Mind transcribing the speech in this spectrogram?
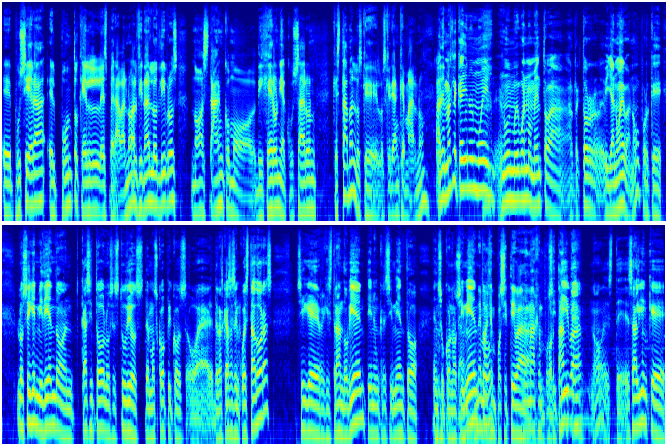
eh, pusiera el punto que él esperaba, ¿no? Al final los libros no están como dijeron y acusaron que estaban los que los querían quemar, ¿no? Además le cae en un muy, en un muy buen momento a- al rector Villanueva, ¿no? Porque lo siguen midiendo en casi todos los estudios demoscópicos o eh, de las casas encuestadoras. Sigue registrando bien, tiene un crecimiento en su conocimiento. Una imagen positiva Una imagen importante. positiva, ¿no? Este, es alguien que,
